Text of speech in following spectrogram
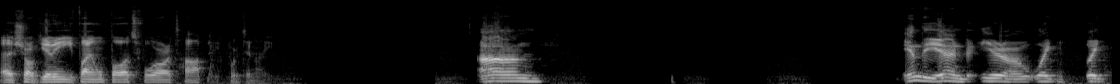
uh, Shark, do you have any final thoughts for our topic for tonight? Um, in the end, you know, like like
